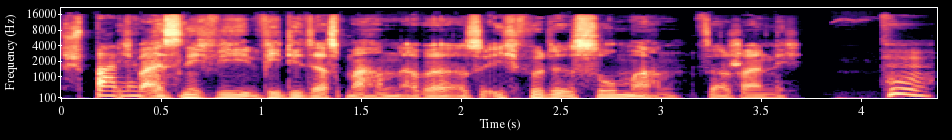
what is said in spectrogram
Spannend. Ich weiß nicht, wie, wie die das machen, aber also ich würde es so machen, wahrscheinlich. Hm.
